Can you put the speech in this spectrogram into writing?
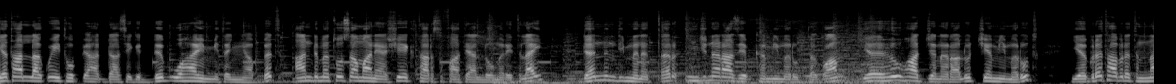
የታላቁ የኢትዮጵያ ህዳሴ ግድብ ውሃ የሚተኛበት 180 ሺህ ሄክታር ስፋት ያለው መሬት ላይ ደን እንዲመነጠር ኢንጂነር አዜብ ከሚመሩት ተቋም የህወሓት ጀነራሎች የሚመሩት የብረታ ብረትና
